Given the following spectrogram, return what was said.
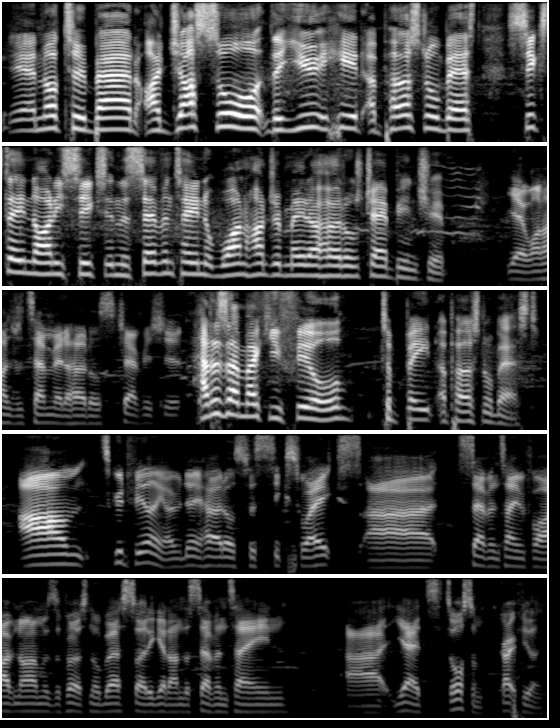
Yeah, not too bad. I just saw that you hit a personal best 1696 in the 17 100 meter hurdles championship. Yeah, 110 meter hurdles championship. How does that make you feel to beat a personal best? Um, it's a good feeling. I've been doing hurdles for six weeks. Uh, 17.59 was the personal best, so to get under 17, uh, yeah, it's, it's awesome. Great feeling.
